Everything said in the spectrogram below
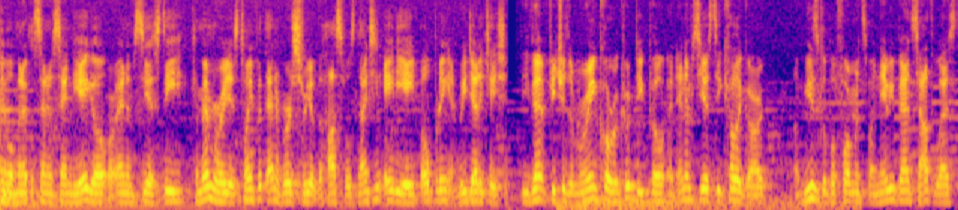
Medical Center San Diego, or NMCSD, commemorated its 25th anniversary of the hospital's 1988 opening and rededication. The event featured the Marine Corps Recruit Depot and NMCSD Color Guard, a musical performance by Navy Band Southwest,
